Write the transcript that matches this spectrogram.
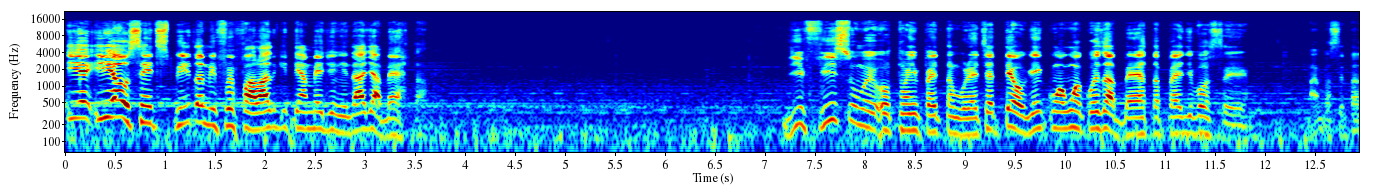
E, e ao centro espírita me foi falado que tem a mediunidade aberta. Difícil, eu estou em pé de tamborete, é ter alguém com alguma coisa aberta perto de você. Mas você tá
